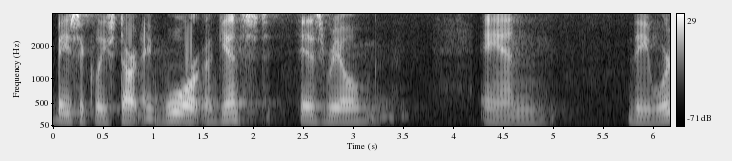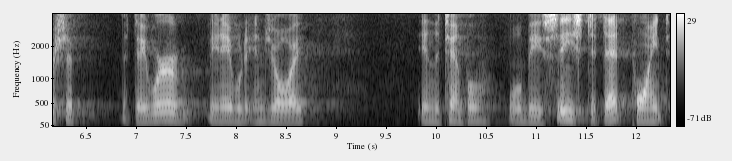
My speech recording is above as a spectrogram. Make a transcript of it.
basically start a war against Israel and the worship that they were being able to enjoy in the temple will be ceased at that point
